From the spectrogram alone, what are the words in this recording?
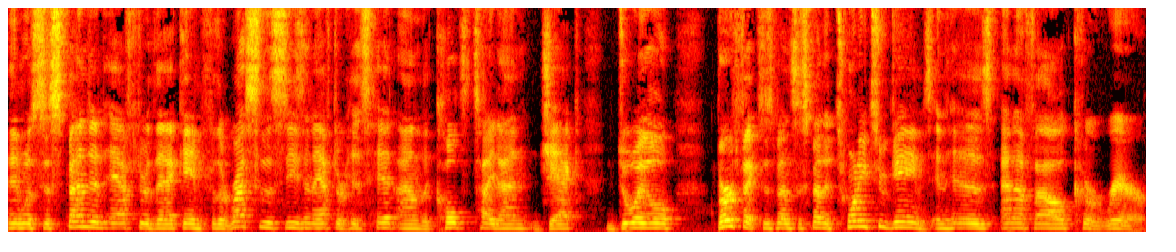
and was suspended after that game for the rest of the season after his hit on the Colts tight end Jack Doyle. Burfict has been suspended 22 games in his NFL career.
